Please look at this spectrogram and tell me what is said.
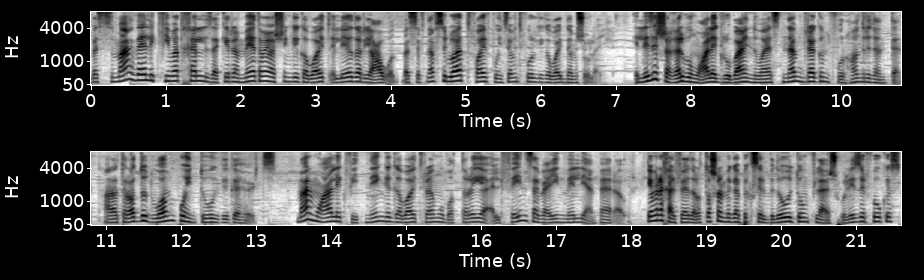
بس مع ذلك في مدخل ذاكرة 128 جيجا بايت اللي يقدر يعوض بس في نفس الوقت 5.74 جيجا بايت ده مش قليل. الليزر شغال بمعالج رباعي النواة Snapdragon 410 على تردد 1.2 جيجا هرتز مع المعالج في 2 جيجا بايت RAM وبطارية 2070 milliampere hour. كاميرا خلفية 13 ميجا بكسل ب dual tone flash و laser focus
